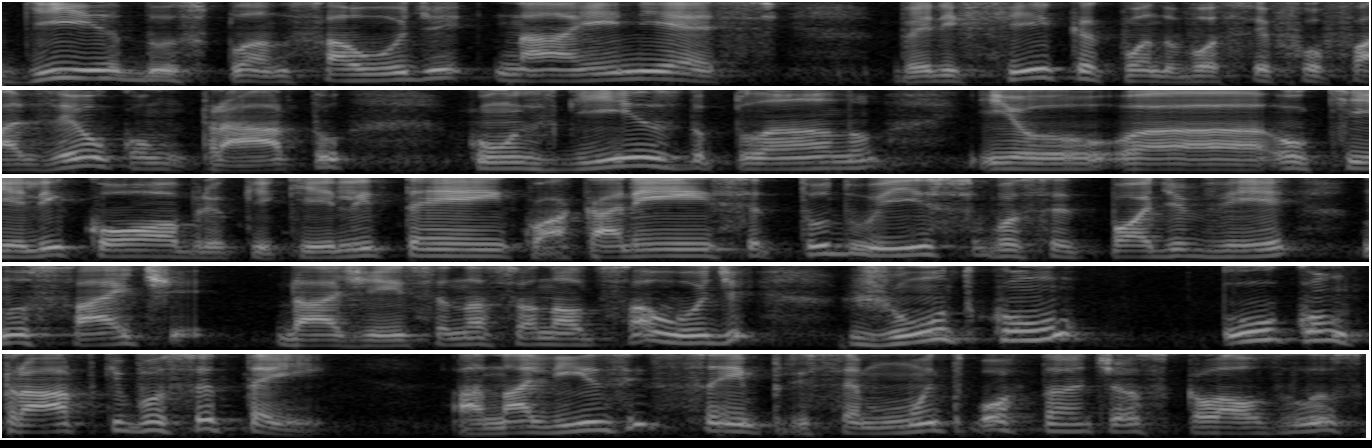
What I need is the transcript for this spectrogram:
guia dos planos de saúde na ANS. Verifica quando você for fazer o contrato, com os guias do plano e o, uh, o que ele cobre, o que, que ele tem, com a carência, tudo isso você pode ver no site da Agência Nacional de Saúde, junto com o contrato que você tem. Analise sempre, isso é muito importante, as cláusulas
